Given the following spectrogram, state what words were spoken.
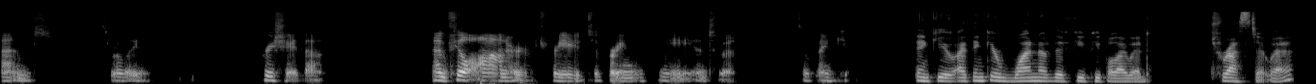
And it's really appreciate that and feel honored for you to bring me into it. So thank you. thank you. I think you're one of the few people I would trust it with.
